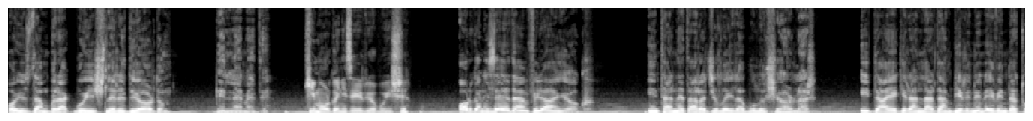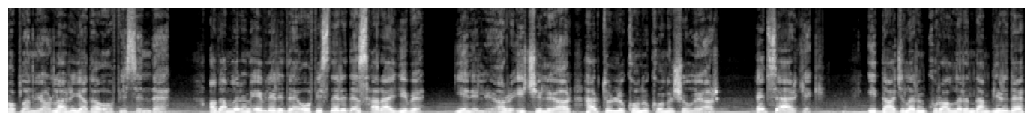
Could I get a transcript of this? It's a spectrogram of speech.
O yüzden bırak bu işleri diyordum. Dinlemedi. Kim organize ediyor bu işi? Organize eden filan yok. İnternet aracılığıyla buluşuyorlar. İddiaya girenlerden birinin evinde toplanıyorlar ya da ofisinde. Adamların evleri de ofisleri de saray gibi. Yeniliyor, içiliyor, her türlü konu konuşuluyor. Hepsi erkek. İddiacıların kurallarından biri de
